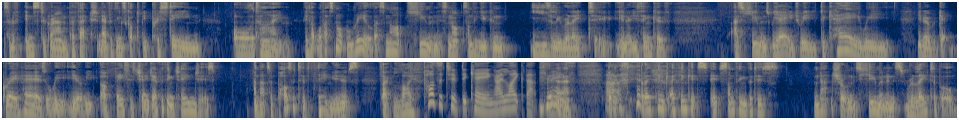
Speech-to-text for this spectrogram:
sort of Instagram perfection. Everything's got to be pristine all the time. You're like, well, that's not real. That's not human. It's not something you can easily relate to. You know, you think of as humans, we age, we decay, we, you know, we get grey hairs or we, you know, we, our faces change. Everything changes. And that's a positive thing. You know, it's, it's like life. Positive decaying. I like that phrase. Yeah. But, uh, but I think I think it's it's something that is natural and it's human and it's relatable.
